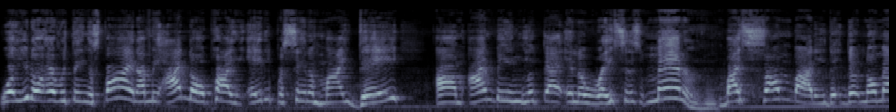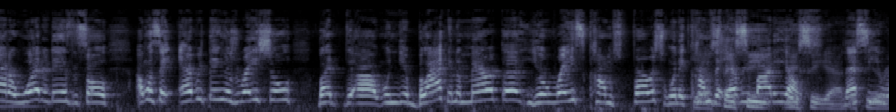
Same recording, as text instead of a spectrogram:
well, you know, everything is fine. I mean, I know probably 80% of my day, um, I'm being looked at in a racist manner by somebody, th- th- no matter what it is. And so I want to say everything is racial, but uh, when you're black in America, your race comes first when it comes Yes, to see- everybody else. see- yeah, Let's see race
